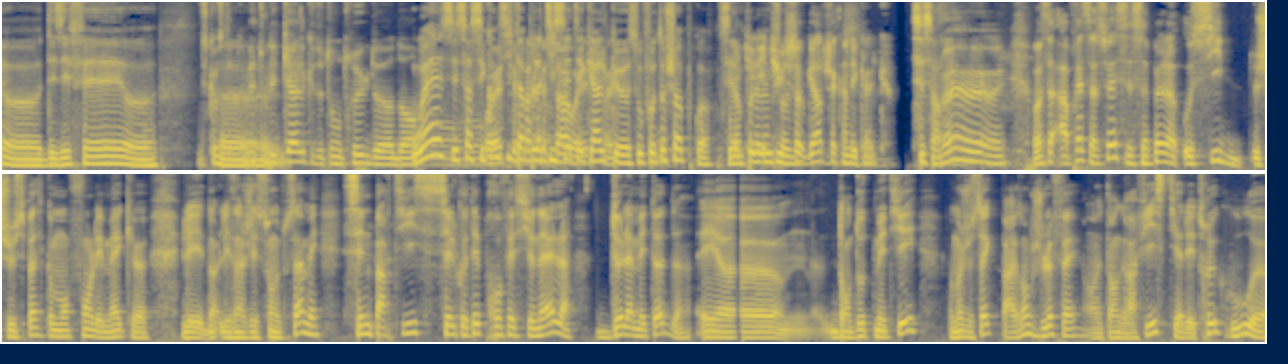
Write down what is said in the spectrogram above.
euh, des effets. euh, C'est comme si tu Euh, mets tous les calques de ton truc de- dans. Ouais, c'est ça. C'est Ouais, comme si c'est tu presque aplatissais ça, tes ouais, calques ouais. sous Photoshop, quoi. C'est Et un peu tu- la et même tu chose. sauvegardes chacun des calques. C'est ça. Ouais, ouais, ouais. Bon, ça, après, ça se fait. Ça s'appelle aussi, je sais pas comment font les mecs, euh, les les ingé et tout ça, mais c'est une partie, c'est le côté professionnel de la méthode. Et euh, dans d'autres métiers, moi, je sais que par exemple, je le fais en étant graphiste. Il y a des trucs où euh,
